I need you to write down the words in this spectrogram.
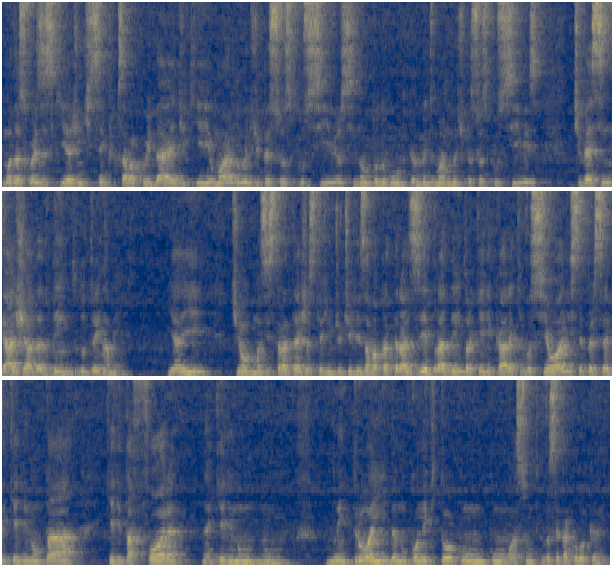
uma das coisas que a gente sempre precisava cuidar é de que o maior número de pessoas possível, se não todo mundo, pelo menos o maior número de pessoas possíveis, tivesse engajada dentro do treinamento. E aí tinha algumas estratégias que a gente utilizava para trazer para dentro aquele cara que você olha e você percebe que ele não está que ele está fora, né, que ele não, não, não entrou ainda, não conectou com, com o assunto que você está colocando.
